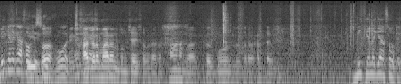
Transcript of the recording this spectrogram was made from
मी केलं की असं होतं what? हा जरा मारा ना तुमच्या हिशोबाने. हा ना. हा, तर गोल जरा. मी केलं की असं होतंय.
